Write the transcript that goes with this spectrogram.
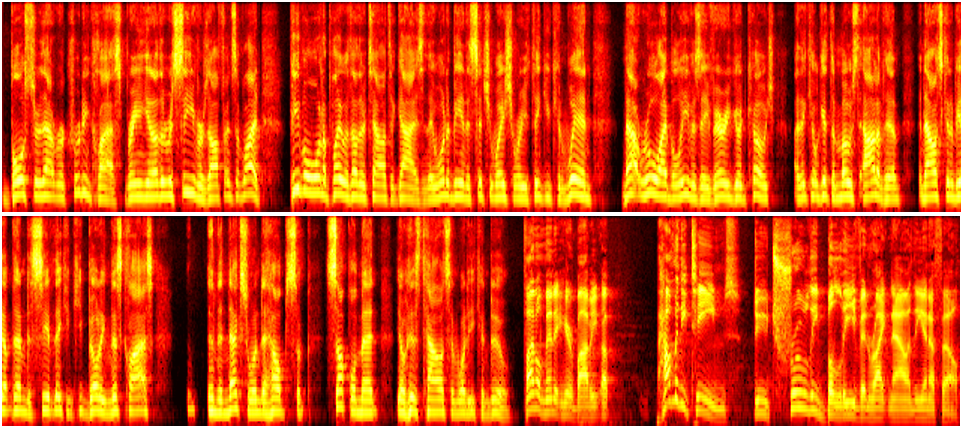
bolster that recruiting class, bringing in other receivers, offensive line. People want to play with other talented guys, and they want to be in a situation where you think you can win. Matt Rhule, I believe, is a very good coach. I think he'll get the most out of him. And now it's going to be up to them to see if they can keep building this class and the next one to help su- supplement, you know, his talents and what he can do. Final minute here, Bobby. Uh, how many teams do you truly believe in right now in the NFL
